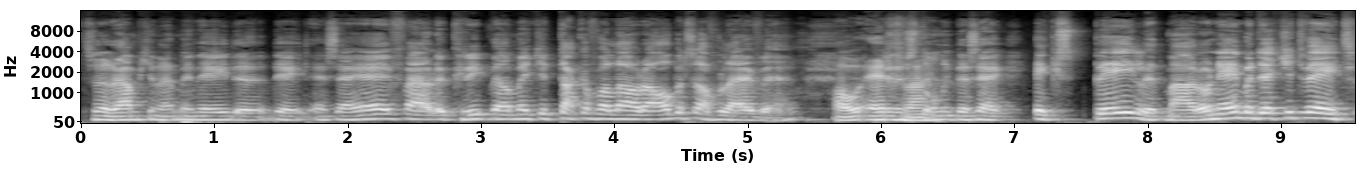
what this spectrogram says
zijn raampje naar beneden deed en zei: Hé, hey, vuile kriep, wel met je takken van Laura Alberts afblijven. Hè? Oh, En echt dan waar. stond ik daar en zei: Ik speel het maar, oh nee, maar dat je het weet.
